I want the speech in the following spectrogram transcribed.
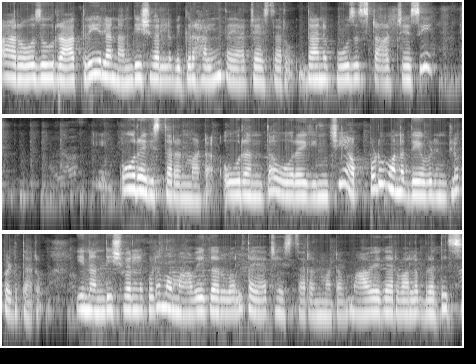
ఆ రోజు రాత్రి ఇలా నందీశ్వర్ల విగ్రహాలను తయారు చేస్తారు. దాని పూజ స్టార్ట్ చేసి ఊరేగిస్తారనమాట ఊరంతా ఊరేగించి అప్పుడు మన దేవుడింట్లో పెడతారు. ఈ నందీశ్వరుని కూడా మా మావయ్య గారు వాళ్ళు తయారు చేస్తారనమాట మావయ్య గారు వాళ్ళ బ్రదర్స్.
